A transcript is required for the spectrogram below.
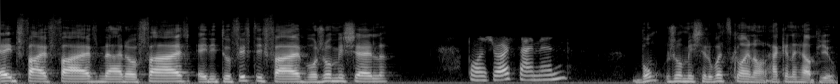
855 905 8255. Bonjour, Michelle. Bonjour, Simon. Bonjour, Michelle. What's going on? How can I help you?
